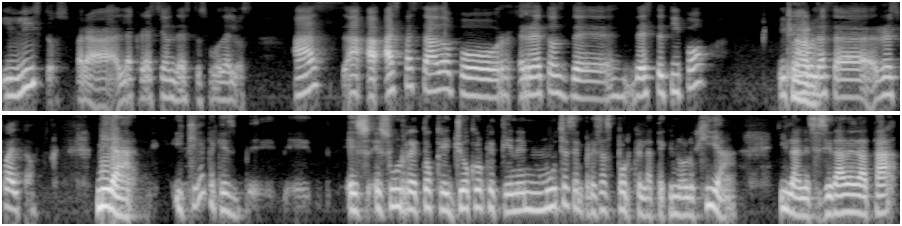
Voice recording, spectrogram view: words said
listos para la creación de estos modelos. ¿Has, pasado por retos de, este tipo y cómo los has resuelto? Mira, y fíjate que es, es, un reto que yo creo que tienen muchas empresas porque la tecnología y la necesidad de data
